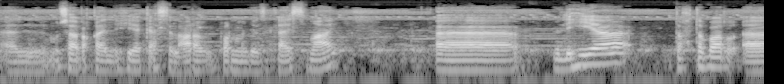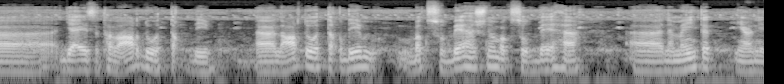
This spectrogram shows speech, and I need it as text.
المسابقة اللي هي كأس العرب للبرمجة الذكاء الصناعي آه اللي هي تعتبر آه جائزة العرض والتقديم. آه العرض والتقديم بقصد بها شنو؟ بقصد بها آه لما انت يعني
